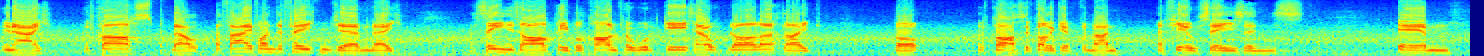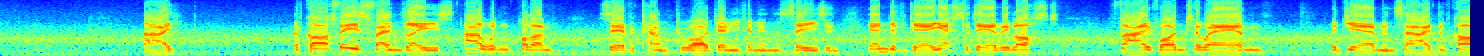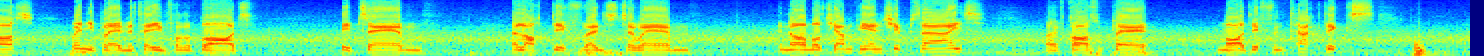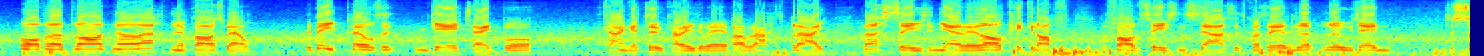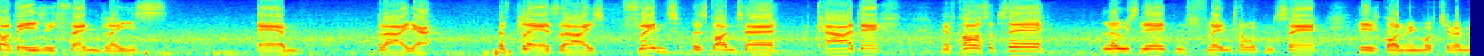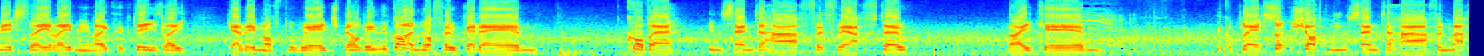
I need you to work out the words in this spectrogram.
And I, of course, well, a 5-1 defeat in Germany, I've seen it all, people calling for Woodgate out and all that, like, but of course they've got to give the man a few seasons um, aye. Of course, these friendlies, I wouldn't put them save account towards anything in the season. The end of the day, yesterday they lost 5-1 to um, a German side. And of course, when you're playing a team from abroad, it's um, a lot different to um, a normal championship side. But of course, we play more different tactics over abroad and all that and of course well they beat Pools and Gateshead but can't get too carried away about that. But I last season yeah they were all kicking off before the season started because they were losing to sod easy friendlies. Um, but I yeah of players eyes Flint has gone to Cardiff and of course I'd say losing Aden Flint I wouldn't say he's going to be much of a miss really. I mean, like they could easily get him off the wage bill. I mean, they've got enough who can um, cover in centre half if they have to. Like, um, we could play shot in centre half and Mac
